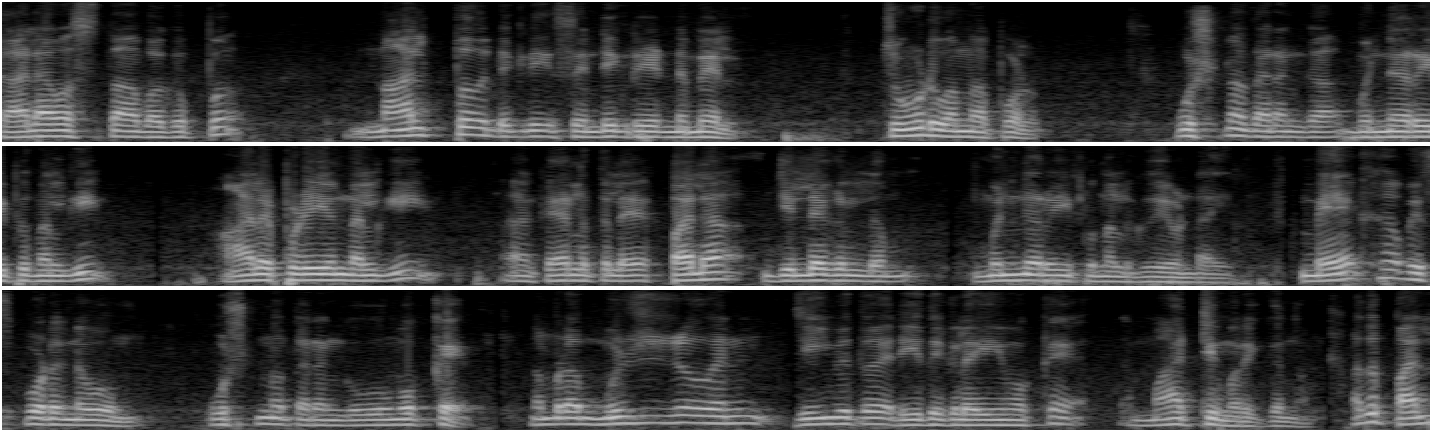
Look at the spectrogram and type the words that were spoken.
കാലാവസ്ഥാ വകുപ്പ് നാൽപ്പത് ഡിഗ്രി സെന്റിഗ്രേഡിന് മേൽ ചൂട് വന്നപ്പോൾ ഉഷ്ണതരംഗ മുന്നറിയിപ്പ് നൽകി ആലപ്പുഴയും നൽകി കേരളത്തിലെ പല ജില്ലകളിലും മുന്നറിയിപ്പ് നൽകുകയുണ്ടായി. മേഘവിസ്ഫോടനവും ഉഷ്ണതരംഗവും ഒക്കെ നമ്മുടെ മുഴുവൻ ജീവിത രീതികളെയും ഒക്കെ മാറ്റിമറിക്കുന്നു. അത് പല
